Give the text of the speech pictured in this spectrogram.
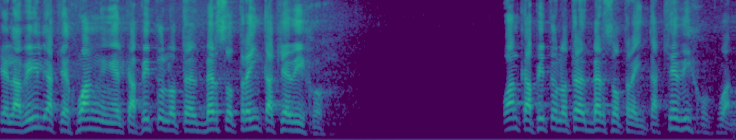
que la Biblia, que Juan en el capítulo 3, verso 30, ¿qué dijo? Juan capítulo 3, verso 30, ¿qué dijo Juan?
